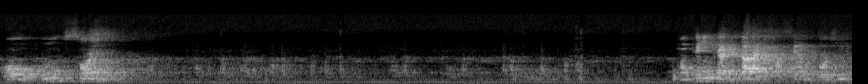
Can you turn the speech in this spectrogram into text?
como um sonho. Não tem realidade essa cena todinha.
